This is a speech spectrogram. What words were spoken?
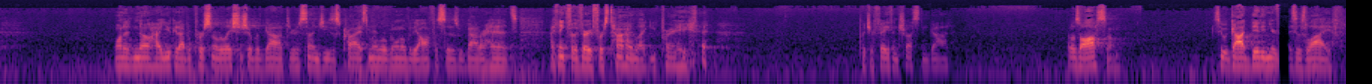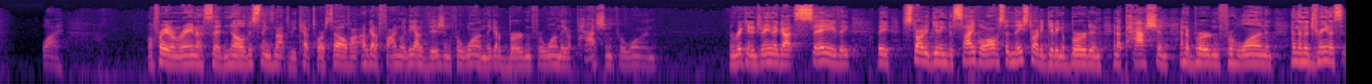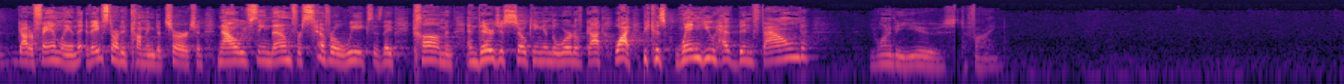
wanted to know how you could have a personal relationship with God through His Son, Jesus Christ. I remember we are going over the offices, we bowed our heads. I think for the very first time, like you prayed. Put your faith and trust in God. That was awesome. See what God did in your guys' life. Why? Alfredo and Reina, I said, no, this thing's not to be kept to ourselves. I've got to find a way. They got a vision for one. They got a burden for one. They got a passion for one. And Rick and Adrena got saved. They, they started getting discipled. All of a sudden, they started getting a burden and a passion and a burden for one. And, and then Adrena got her family, and they, they've started coming to church. And now we've seen them for several weeks as they've come, and, and they're just soaking in the Word of God. Why? Because when you have been found, you want to be used to find.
